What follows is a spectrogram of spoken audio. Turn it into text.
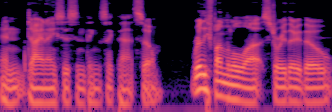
and Dionysus and things like that. So really fun little uh, story there, though.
